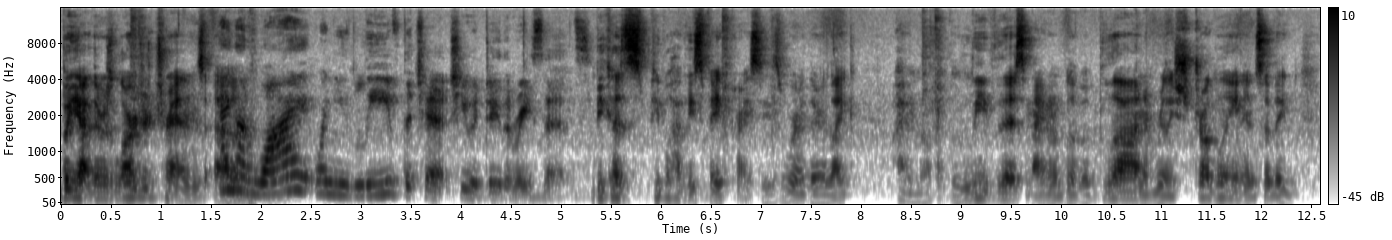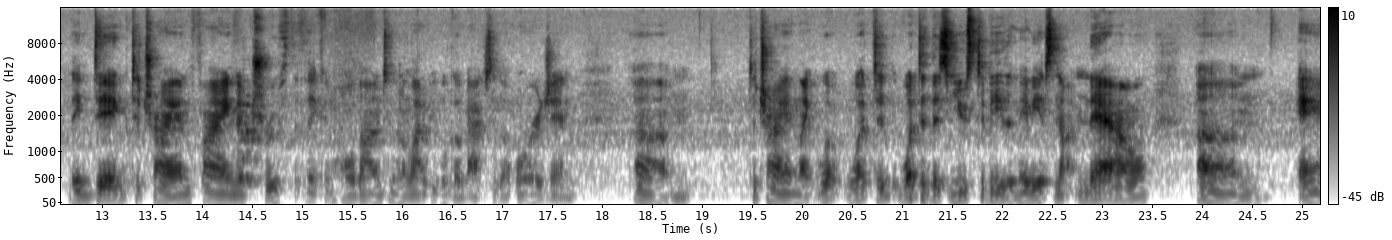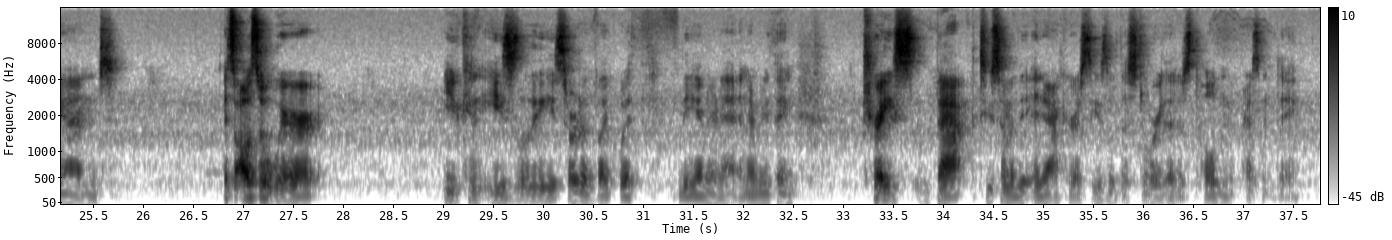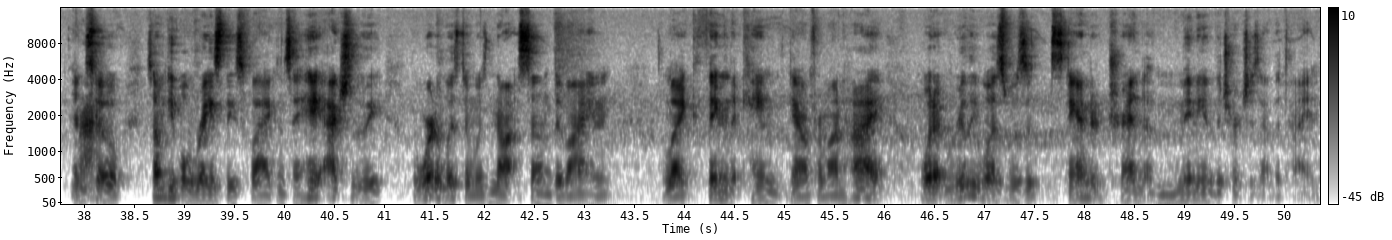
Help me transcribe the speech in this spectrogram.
but yeah, there was larger trends. Of, hang on why when you leave the church you would do the resets because people have these faith crises where they're like i don't know if i believe this and i don't blah blah blah and i'm really struggling and so they they dig to try and find a truth that they can hold on to and a lot of people go back to the origin um, to try and like what what did what did this used to be that maybe it's not now um, and it's also where you can easily sort of like with the internet and everything trace back to some of the inaccuracies of the story that is told in the present day. And Right. so some people raise these flags and say, hey, actually, the word of wisdom was not some divine like thing that came down from on high. What it really was was a standard trend of many of the churches at the time.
